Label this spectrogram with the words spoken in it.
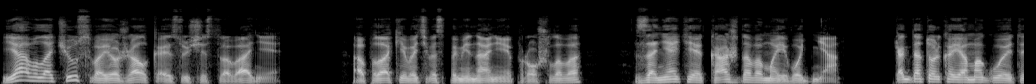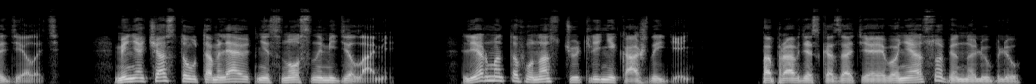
Я влачу свое жалкое существование. Оплакивать воспоминания прошлого – занятие каждого моего дня, когда только я могу это делать. Меня часто утомляют несносными делами. Лермонтов у нас чуть ли не каждый день. По правде сказать, я его не особенно люблю.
